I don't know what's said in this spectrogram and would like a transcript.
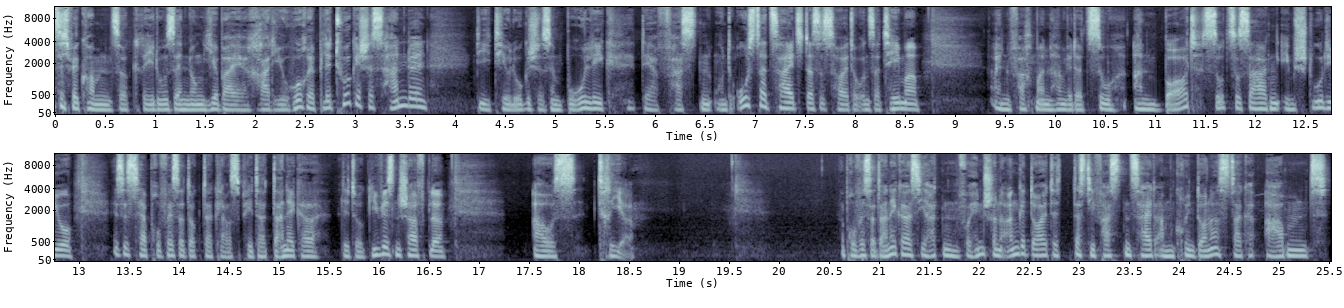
Herzlich willkommen zur Credo-Sendung hier bei Radio Horeb. Liturgisches Handeln, die theologische Symbolik der Fasten- und Osterzeit, das ist heute unser Thema. Einen Fachmann haben wir dazu an Bord, sozusagen im Studio. Es ist Herr Professor Dr. Klaus-Peter Dannecker, Liturgiewissenschaftler aus Trier. Herr Professor Dannecker, Sie hatten vorhin schon angedeutet, dass die Fastenzeit am Gründonnerstagabend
